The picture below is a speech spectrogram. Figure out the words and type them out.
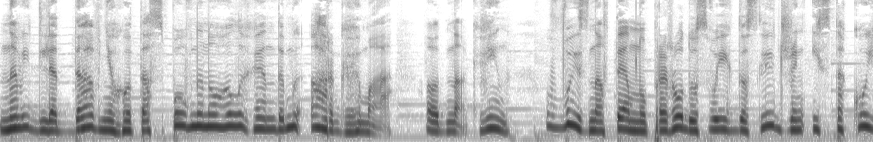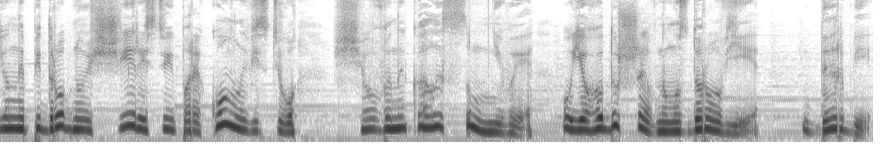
навіть для давнього та сповненого легендами Аркгема, однак він визнав темну природу своїх досліджень із такою непідробною щирістю і переконливістю, що виникали сумніви у його душевному здоров'ї. Дербі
